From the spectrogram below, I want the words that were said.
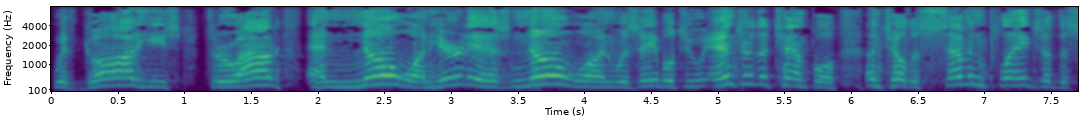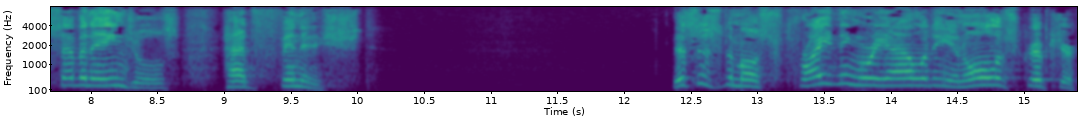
with God. He's throughout and no one, here it is, no one was able to enter the temple until the seven plagues of the seven angels had finished. This is the most frightening reality in all of Scripture.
